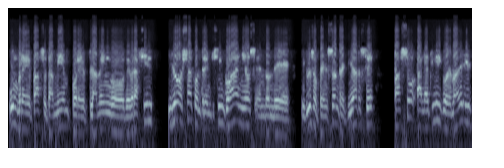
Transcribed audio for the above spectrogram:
un breve paso también por el Flamengo de Brasil y luego ya con 35 años, en donde incluso pensó en retirarse, pasó al Atlético de Madrid,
